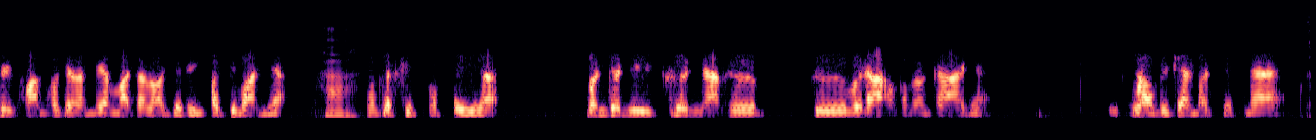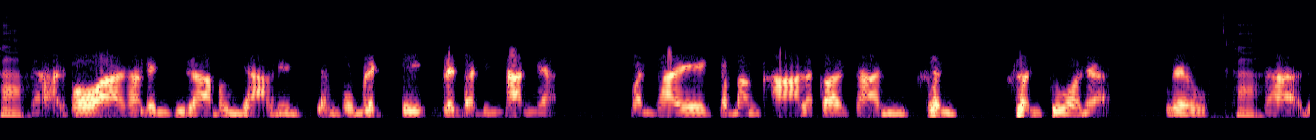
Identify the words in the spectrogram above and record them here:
ด้วยความเข้าใจแบบเนี้ยมาตลอดจนถึงปัจจุบันเนี่ยค่ะมันก็สิบกว่าปีแล้ว มันก็ดีขึ้นนะ คือ คือเวลาออกกำลังกายเนี่ย เรามีการบาดเจ็บแน่ค่ะนะเพราะว่าถ้าเล่นกีฬาบางอย่างเนี่ยอย่างผมเล่นตีเล่นแบดมินตันเนี่ย มันใช้กำลังขาแล้วก็การเคลื่อนเคลื่อนตัวเนี่ย เร็วค่ะนะฮะใน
